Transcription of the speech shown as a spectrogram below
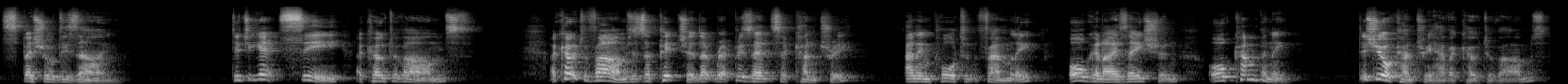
Special design. Did you get C. A coat of arms? A coat of arms is a picture that represents a country, an important family, organisation or company. Does your country have a coat of arms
